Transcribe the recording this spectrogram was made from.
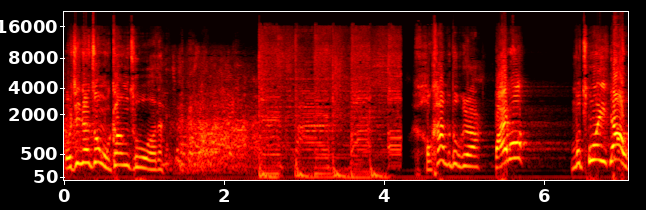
我今天中午刚搓的，好看不？豆哥，白不？我们搓一下午。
